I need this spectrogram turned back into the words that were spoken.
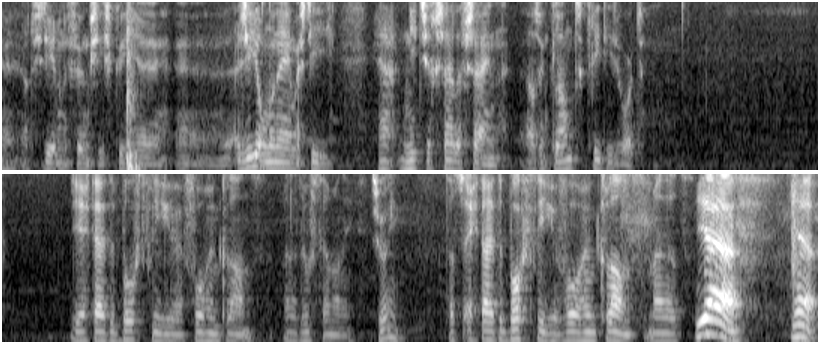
eh, adviserende functies kun je, zie je ondernemers die ja, niet zichzelf zijn als een klant kritisch wordt. Die echt uit de bocht vliegen voor hun klant. Maar dat hoeft helemaal niet. Sorry? Dat ze echt uit de bocht vliegen voor hun klant. Maar dat, Ja, ja.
